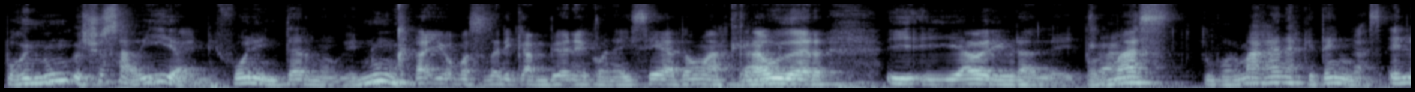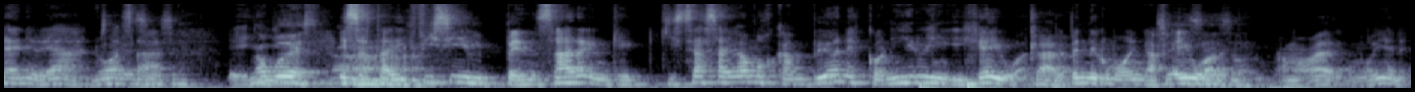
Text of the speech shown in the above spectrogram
Porque nunca, yo sabía en mi fuera interno que nunca íbamos a salir campeones con Isaiah Thomas, Claro. Crowder y, y Avery Bradley. Por Claro. más por más ganas que tengas, es la NBA, no Sí, vas a. sí, sí. eh, No podés, no, es hasta no, no. difícil pensar en que quizás hagamos campeones con Irving y Hayward. Claro. Depende cómo venga Hayward. Vamos a ver cómo viene.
